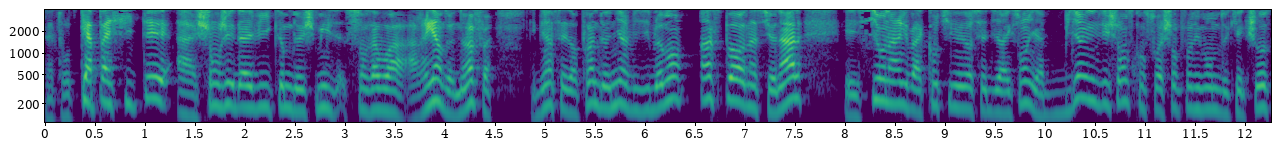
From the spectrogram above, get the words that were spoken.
Notre capacité à changer d'avis comme de chemise sans avoir rien de neuf, eh bien c'est en train de devenir visiblement un sport national. Et si on arrive à continuer dans cette direction, il y a bien une des chances qu'on soit champion du monde de quelque chose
